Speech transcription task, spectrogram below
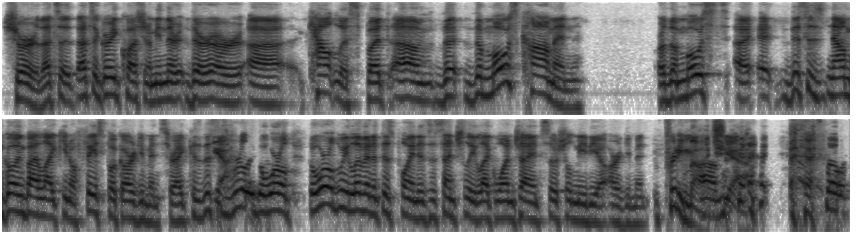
Sure, that's a that's a great question. I mean, there there are uh, countless, but um, the the most common, or the most uh, uh, this is now I'm going by like you know Facebook arguments, right? Because this Yeah. is really the world. The world we live in at this point is essentially like one giant social media argument. Pretty much. Um, yeah. so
